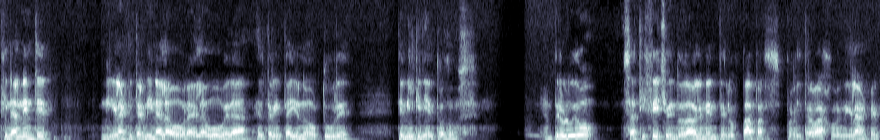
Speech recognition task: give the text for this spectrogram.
Finalmente, Miguel Ángel termina la obra de la bóveda el 31 de octubre de 1512. Pero luego, satisfecho indudablemente los papas por el trabajo de Miguel Ángel,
